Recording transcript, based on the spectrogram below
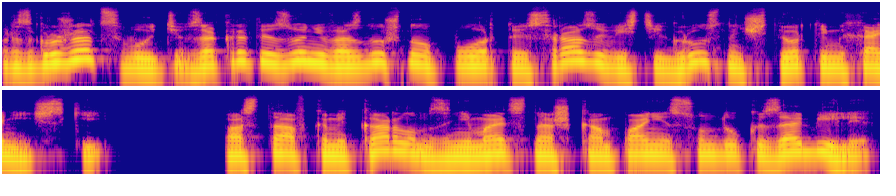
Разгружаться будете в закрытой зоне воздушного порта и сразу вести груз на четвертый механический. Поставками Карлом занимается наша компания «Сундук изобилия».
